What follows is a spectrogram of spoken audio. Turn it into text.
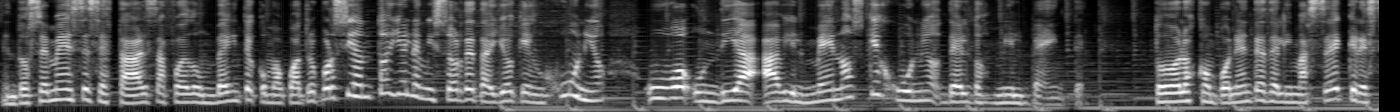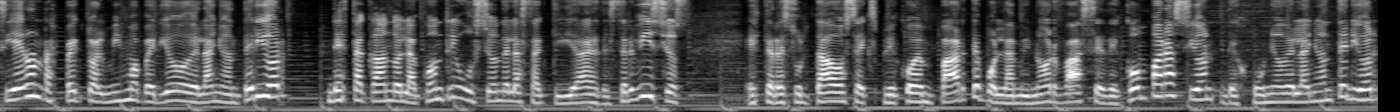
En 12 meses esta alza fue de un 20,4% y el emisor detalló que en junio hubo un día hábil menos que junio del 2020. Todos los componentes del IMAC crecieron respecto al mismo periodo del año anterior, destacando la contribución de las actividades de servicios, este resultado se explicó en parte por la menor base de comparación de junio del año anterior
